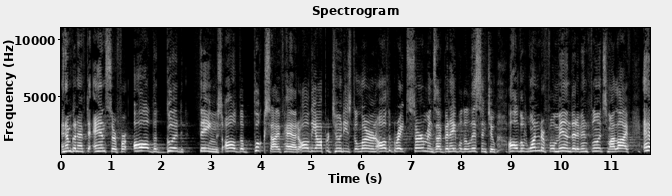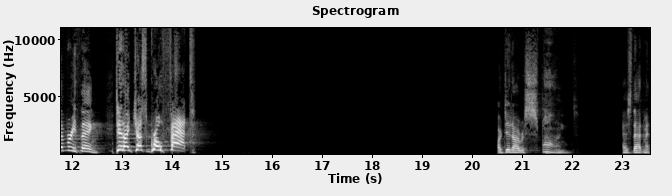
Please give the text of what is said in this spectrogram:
And I'm going to have to answer for all the good things, all the books I've had, all the opportunities to learn, all the great sermons I've been able to listen to, all the wonderful men that have influenced my life, everything. Did I just grow fat? Or did I respond as that man?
